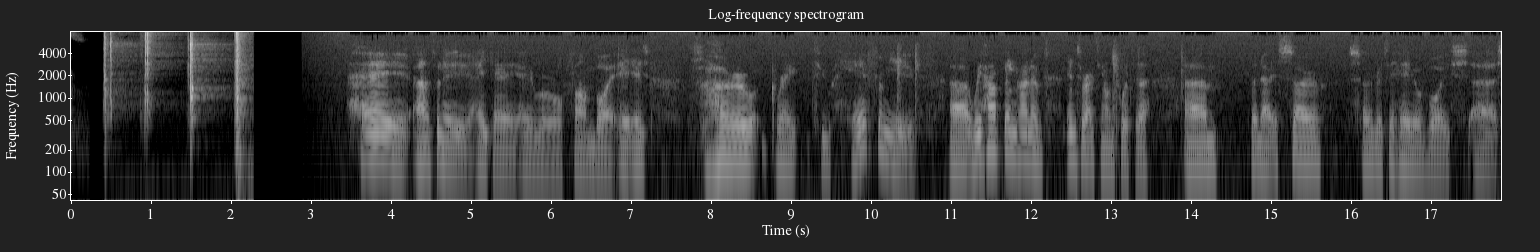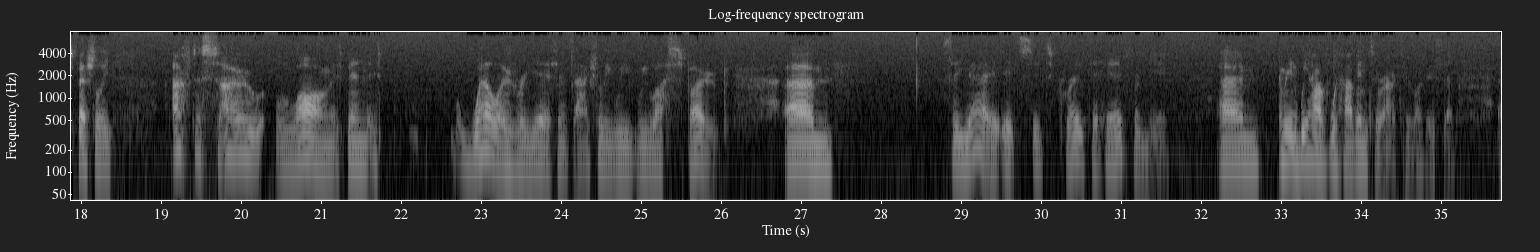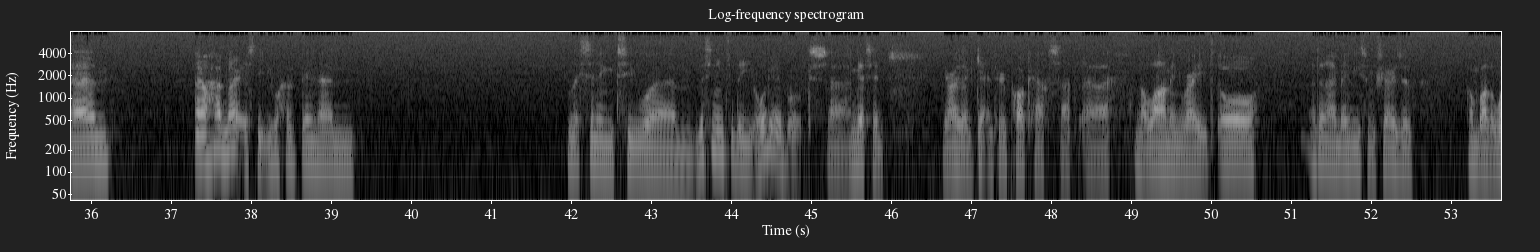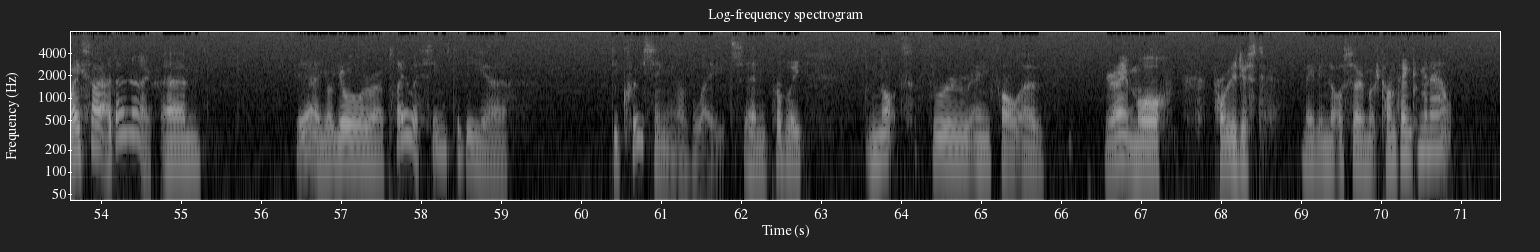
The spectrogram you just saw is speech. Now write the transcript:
Hey, Anthony, aka Rural Farm Boy. It is so great to hear from you. Uh, we have been kind of interacting on Twitter, um, but no, it's so so good to hear your voice, uh, especially after so long. It's been it's well over a year since actually we, we last spoke. Um, so yeah, it, it's it's great to hear from you. Um, I mean, we have we have interacted, like I said, um, and I have noticed that you have been um, listening to um, listening to the audiobooks. Uh, I'm guessing you're either getting through podcasts at uh, an alarming rate, or I don't know, maybe some shows have gone by the wayside. I don't know. Um, yeah, your your uh, playlist seems to be uh, decreasing of late, and probably not through any fault of own, more probably just maybe not so much content coming out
